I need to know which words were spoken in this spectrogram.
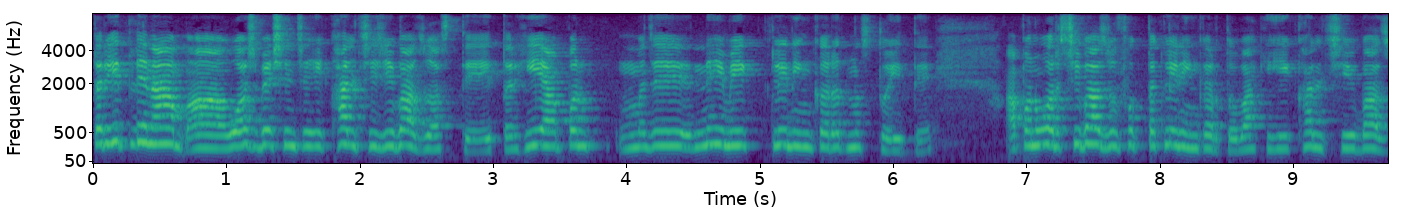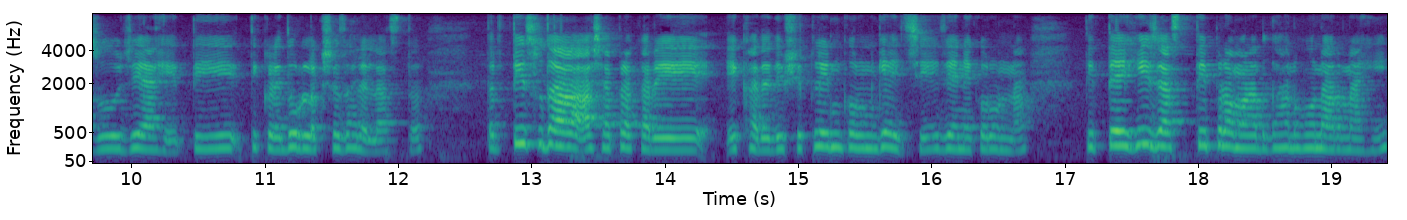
तर इथली ना वॉश बेसिनची ही खालची जी बाजू असते तर ही आपण म्हणजे नेहमी क्लिनिंग करत नसतो इथे. आपण वरची बाजू फक्त क्लिनिंग करतो बाकी ही खालची बाजू जी आहे ती तिकडे दुर्लक्ष झालेलं असतं. तर ती सुद्धा अशा प्रकारे एखाद्या दिवशी क्लीन करून घ्यायची जेणेकरून ना तिथेही जास्ती प्रमाणात घाण होणार नाही.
